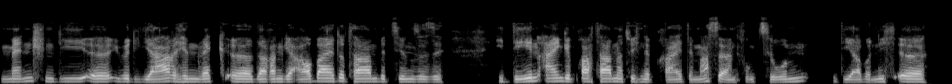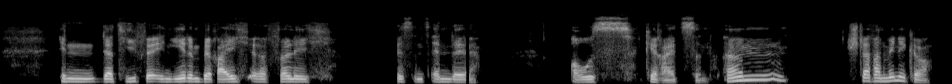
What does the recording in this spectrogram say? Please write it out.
Menschen, die äh, über die Jahre hinweg äh, daran gearbeitet haben, beziehungsweise Ideen eingebracht haben, natürlich eine breite Masse an Funktionen, die aber nicht äh, in der Tiefe in jedem Bereich äh, völlig bis ins Ende ausgereizt sind. Ähm, Stefan Winniker.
